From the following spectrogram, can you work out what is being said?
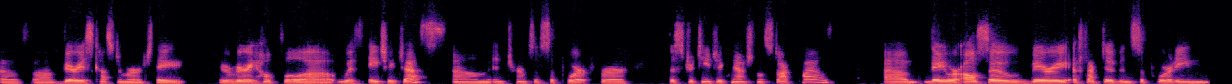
of uh, various customers. They they were very helpful uh, with HHS um, in terms of support for the strategic national stockpiles. Um, they were also very effective in supporting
